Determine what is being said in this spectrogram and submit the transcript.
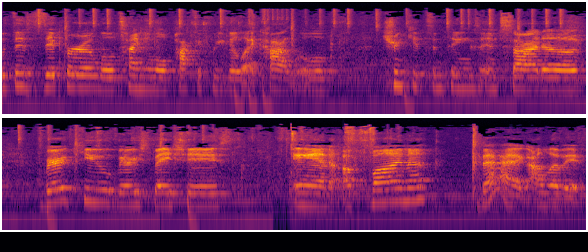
with this zipper, a little tiny little pocket for you to like hide little trinkets and things inside of. Very cute, very spacious, and a fun bag. I love it.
